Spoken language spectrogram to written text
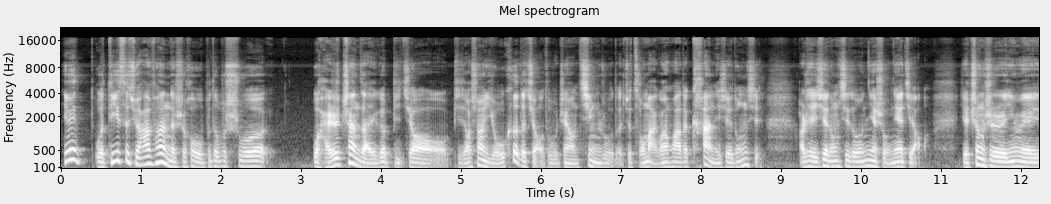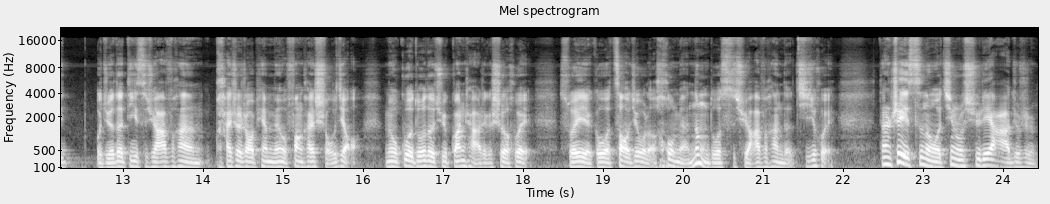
因为我第一次去阿富汗的时候，我不得不说，我还是站在一个比较比较像游客的角度这样进入的，就走马观花的看了一些东西，而且一些东西都蹑手蹑脚。也正是因为。我觉得第一次去阿富汗拍摄照片没有放开手脚，没有过多的去观察这个社会，所以也给我造就了后面那么多次去阿富汗的机会。但是这一次呢，我进入叙利亚就是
